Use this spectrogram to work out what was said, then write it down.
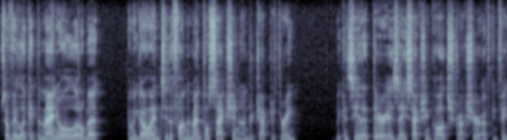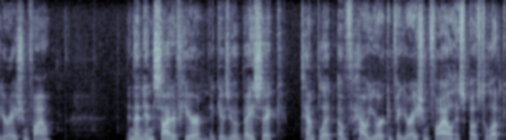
So if we look at the manual a little bit and we go into the fundamental section under chapter 3, we can see that there is a section called structure of configuration file. And then inside of here, it gives you a basic template of how your configuration file is supposed to look.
